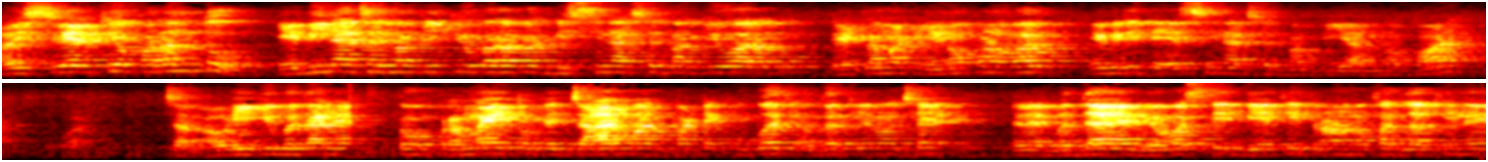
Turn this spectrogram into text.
હવે સ્ક્વેર થયો, પરંતુ ab ના છેદમાં pq બરાબર bc ના છેદમાં qr હતું. એટલા માટે એનો પણ વર્ગ, એવી રીતે ac ના છેદમાં pr નો પણ વર્ગ. ચાલો, આવડી ગયું બધાને? તો પ્રમેય તો કે ચાર માર્ક માટે ખૂબ જ અગત્યનો છે. એટલે બધાએ વ્યવસ્થિત બેથી ત્રણ વખત લખીને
